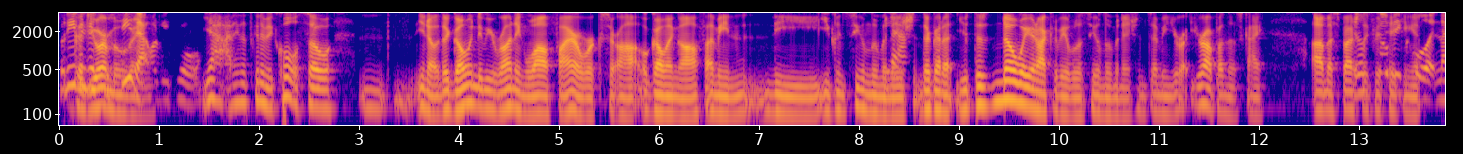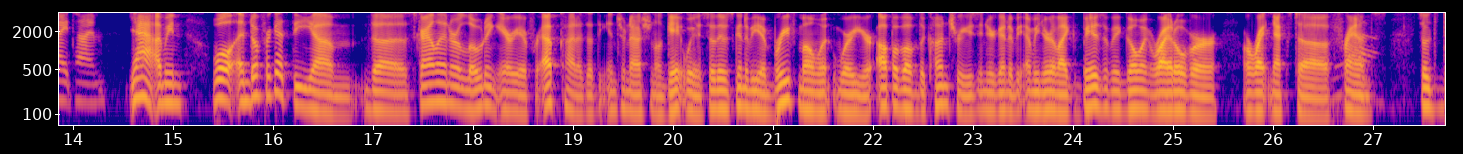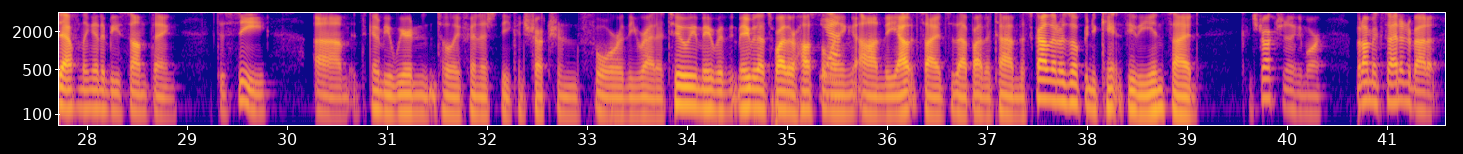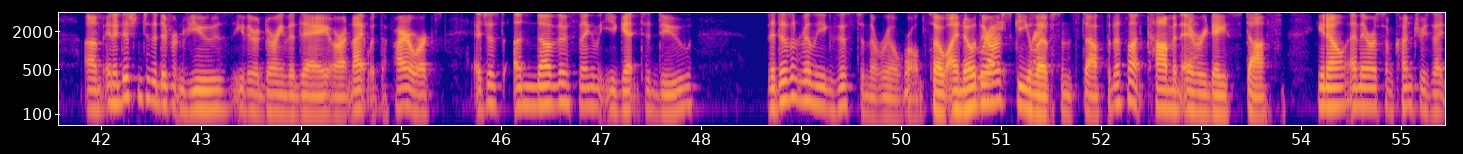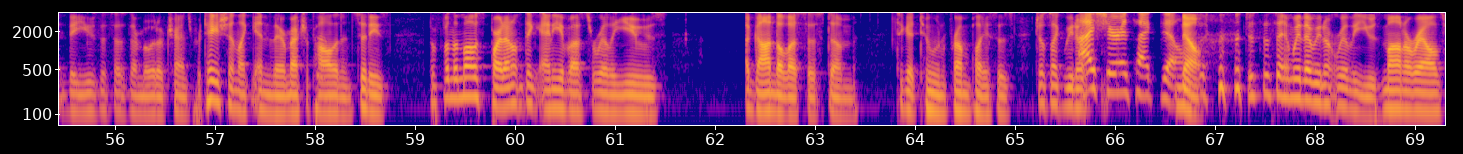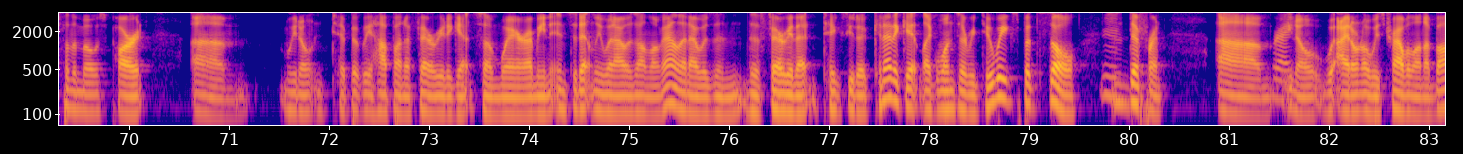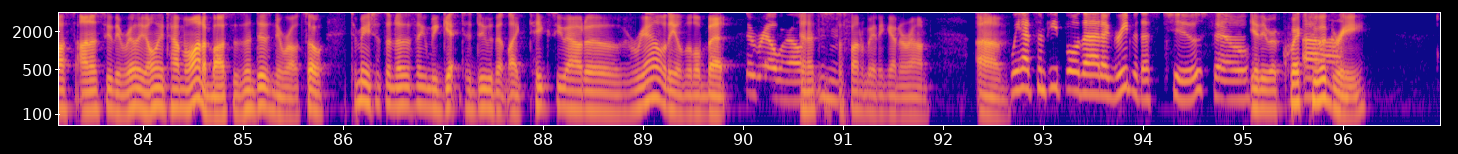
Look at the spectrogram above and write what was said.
but even just you're to see that would be cool. Yeah, I think that's going to be cool. So, you know, they're going to be running while fireworks are going off. I mean, the you can see illumination. They're gonna. You, there's no way you're not going to be able to see illuminations. I mean, you're you're up in the sky, um, especially It'll if you're still be taking cool it. at nighttime. Yeah, I mean, well, and don't forget the um the Skyliner loading area for Epcot is at the International Gateway. So there's going to be a brief moment where you're up above the countries and you're going to be. I mean, you're like basically going right over or right next to France. So it's definitely going to be something to see. Um, it's going to be weird until they finish the construction for the Ratatouille. Maybe maybe that's why they're hustling on the outside, so that by the time the Skyliner's open, you can't see the inside construction anymore. But I'm excited about it. Um, in addition to the different views, either during the day or at night with the fireworks, it's just another thing that you get to do that doesn't really exist in the real world. So I know there are ski right. lifts and stuff, but that's not common everyday stuff, you know. And there are some countries that they use this as their mode of transportation, like in their metropolitan cities. But for the most part, I don't think any of us really use a gondola system to get to and from places. Just like we don't. I sure as heck don't. No, just the same way that we don't really use monorails for the most part. Um, we don't typically hop on a ferry to get somewhere. I mean, incidentally, when I was on Long Island, I was in the ferry that takes you to Connecticut like once every two weeks, but still, it's different. Um, You know, I don't always travel on a bus. Honestly, the really only time I'm on a bus is in Disney World. So to me, it's just another thing we get to do that like takes you out of reality a little bit, the real world. and it's just Mhm. a fun way to get around. Um, we had some people that agreed with us too. So yeah, they were quick to Uh, agree.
